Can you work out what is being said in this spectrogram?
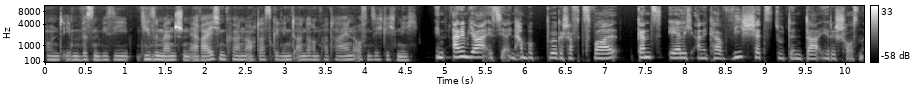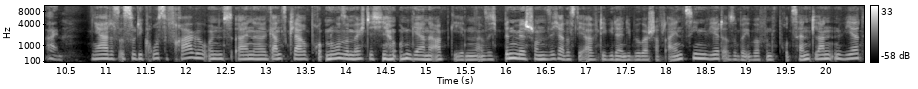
und eben wissen, wie sie diese Menschen erreichen können. Auch das gelingt anderen Parteien offensichtlich nicht. In einem Jahr ist ja in Hamburg Bürgerschaftswahl. Ganz ehrlich, Annika, wie schätzt du denn da Ihre Chancen ein? Ja, das ist so die große Frage und eine ganz klare Prognose möchte ich hier ungern abgeben. Also ich bin mir schon sicher, dass die AfD wieder in die Bürgerschaft einziehen wird, also bei über 5 Prozent landen wird.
